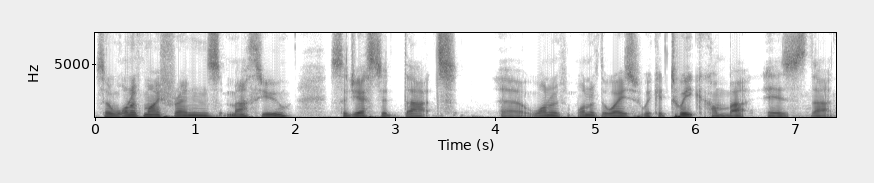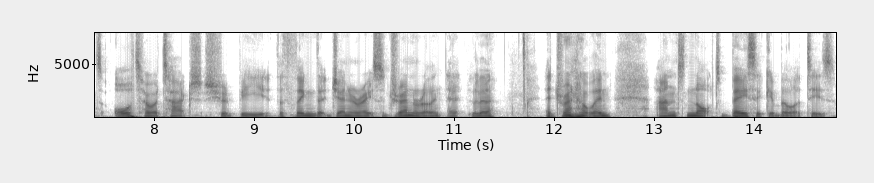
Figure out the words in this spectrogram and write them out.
So one of my friends, Matthew, suggested that uh, one of one of the ways we could tweak combat is that auto attacks should be the thing that generates adrenaline. Uh, adrenaline and not basic abilities.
